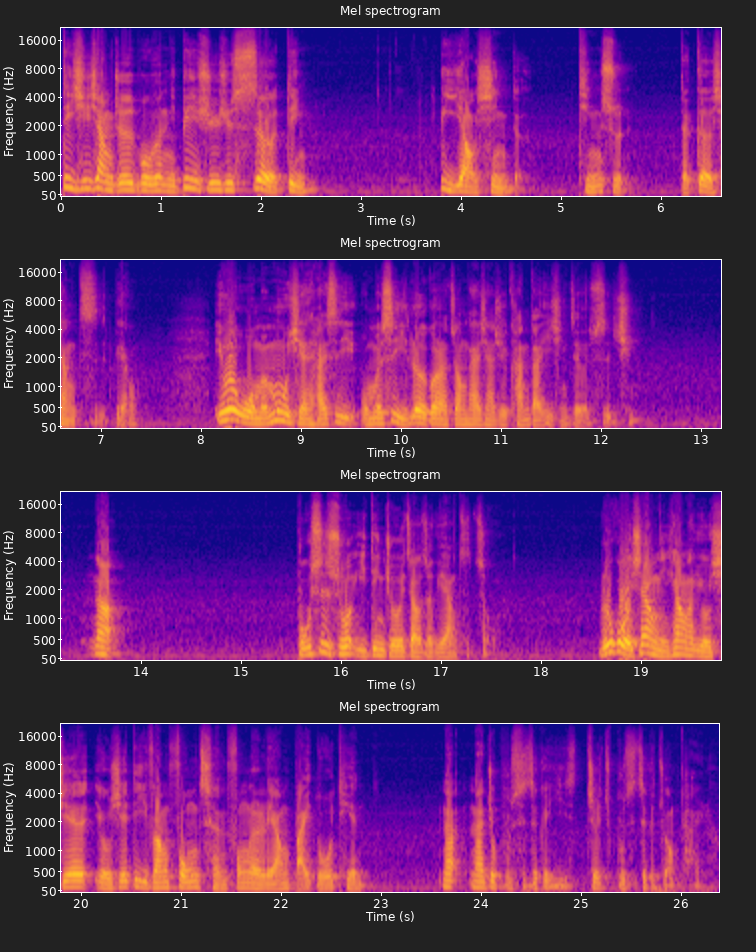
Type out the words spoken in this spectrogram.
第七项就是部分，你必须去设定必要性的停损的各项指标，因为我们目前还是以我们是以乐观的状态下去看待疫情这个事情，那不是说一定就会照这个样子走。如果像你看，有些有些地方封城封了两百多天，那那就不是这个意思，就不是这个状态了。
